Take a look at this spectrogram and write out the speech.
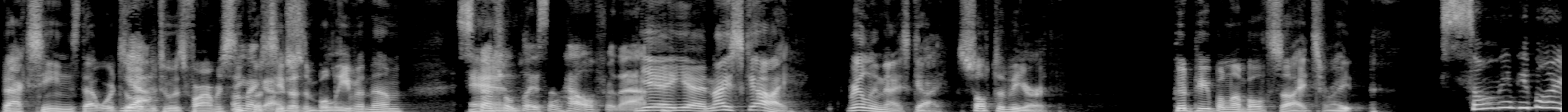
vaccines that were delivered Yeah. to his pharmacy Oh because he doesn't believe in them. Special and- place in hell for that. Yeah, yeah, nice guy, really nice guy, salt of the earth, good people on both sides, right? So many people are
